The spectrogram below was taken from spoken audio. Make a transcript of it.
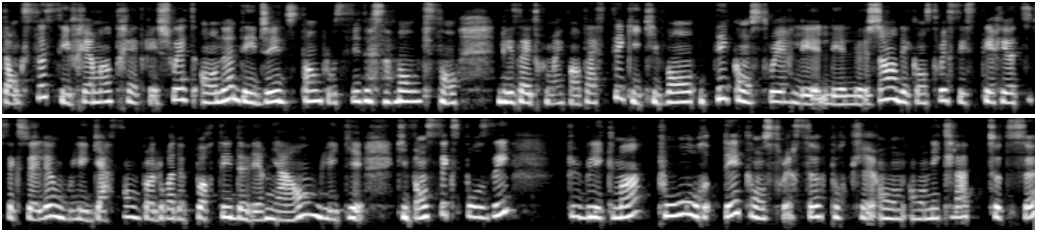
donc ça, c'est vraiment très, très chouette. On a des Jay du Temple aussi de ce monde qui sont des êtres humains fantastiques et qui vont déconstruire les, le genre, déconstruire ces stéréotypes sexuels-là où les garçons n'ont pas le droit de porter de vernis à ongles et qui, qui vont s'exposer publiquement pour déconstruire ça, pour qu'on on éclate tout ça.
